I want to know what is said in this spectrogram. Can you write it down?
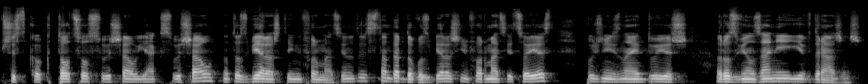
wszystko kto co słyszał, jak słyszał, no to zbierasz te informacje. No to jest standardowo, zbierasz informacje, co jest, później znajdujesz rozwiązanie i je wdrażasz.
